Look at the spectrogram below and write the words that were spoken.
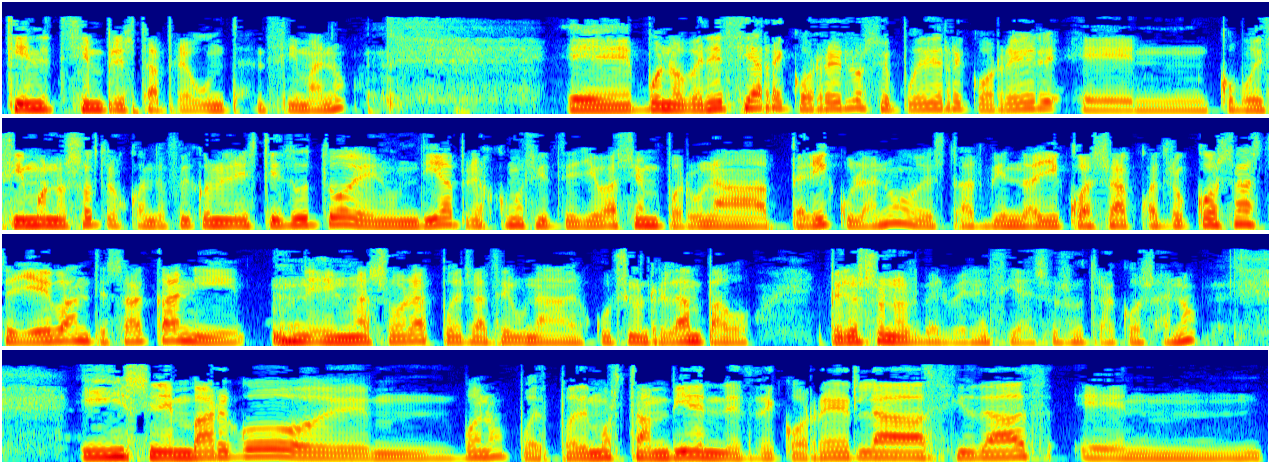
tiene siempre esta pregunta encima, ¿no? Eh, bueno, Venecia recorrerlo se puede recorrer en, como decimos nosotros cuando fui con el instituto, en un día, pero es como si te llevasen por una película, ¿no? Estás viendo allí cuatro, cuatro cosas, te llevan, te sacan y en unas horas puedes hacer una excursión relámpago. Pero eso no es ver Venecia, eso es otra cosa, ¿no? Y sin embargo, em, bueno, pues podemos también recorrer la ciudad en,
